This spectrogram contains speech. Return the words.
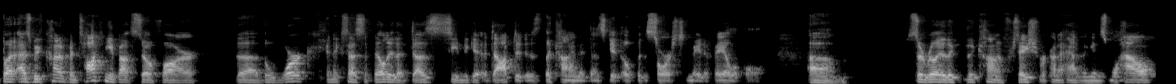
but as we've kind of been talking about so far, the, the work and accessibility that does seem to get adopted is the kind that does get open sourced and made available. Um, so really the, the conversation we're kind of having is, well, how,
